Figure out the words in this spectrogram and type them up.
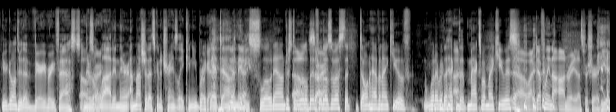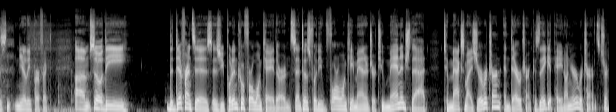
You're going through that very very fast. Oh, there's sorry. a lot in there. I'm not sure that's going to translate. Can you break okay. that down and maybe slow down just a oh, little bit sorry. for those of us that don't have an IQ of whatever the heck the maximum IQ is? No, I'm definitely not Andre. That's for sure. He is nearly perfect. Um, so the the difference is is you put into a 401k. There are incentives for the 401k manager to manage that to maximize your return and their return because they get paid on your returns. Sure.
